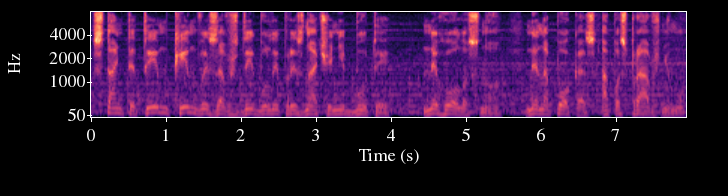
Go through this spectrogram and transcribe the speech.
Станьте тим, ким ви завжди були призначені бути, не голосно, не на показ, а по-справжньому,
